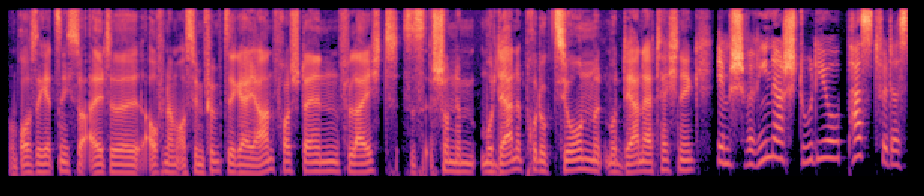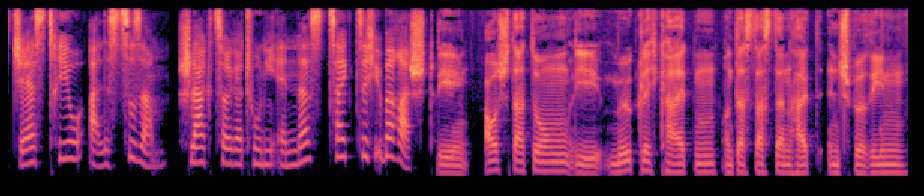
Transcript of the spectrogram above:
man braucht sich jetzt nicht so alte Aufnahmen aus den 50er Jahren vorstellen, vielleicht. Es ist schon eine moderne Produktion mit moderner Technik. Im Schweriner Studio passt für das Jazz-Trio alles zusammen. Schlagzeuger Toni Enders zeigt sich überrascht. Die Ausstattung, die Möglichkeiten und dass das dann halt in Schwerin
